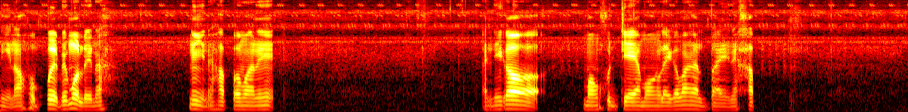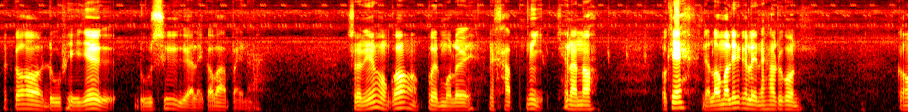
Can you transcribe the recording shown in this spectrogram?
นี่เนาะผมเปิดไปหมดเลยนะ นี่นะครับ ประมาณนี้ อันนี้ก็มองคุณแจมองอะไรก็ว่ากันไปนะครับ แล้วก็ดูเพเยอร์ดูชื่ออะไรก็ว่าไปนะ ส่วนนี้ผมก็เปิดหมดเลยนะครับ นี่แค่นั้นเนาะโอเค เดี๋ยวเรามาเล่นกันเลยนะครับทุกคน ก็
